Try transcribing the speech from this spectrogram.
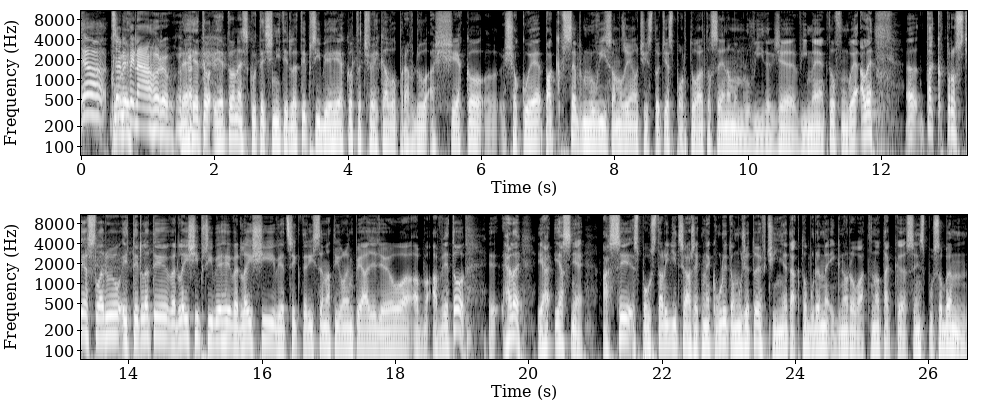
Jo, co kdyby náhodou náhodou. Ne, je to, je to neskutečný, tyhle ty příběhy, jako to člověka opravdu až jako šokuje. Pak se mluví samozřejmě o čistotě sportu, ale to se jenom mluví, takže víme, jak to funguje, ale eh, tak prostě sleduju i tyhle ty vedlejší příběhy, vedlejší věci, které se na té olympiádě dějou a, a, a je to, hele, jasně, asi spousta lidí třeba řekne kvůli tomu, že to je v Číně, tak to budeme ignorovat. No tak svým způsobem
